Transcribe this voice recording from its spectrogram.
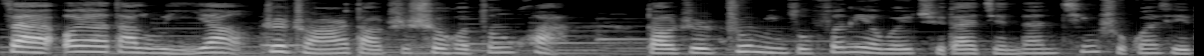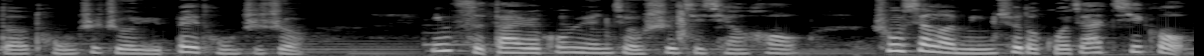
在欧亚大陆一样，这转而导致社会分化，导致诸民族分裂为取代简单亲属关系的统治者与被统治者。因此，大约公元九世纪前后，出现了明确的国家机构。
